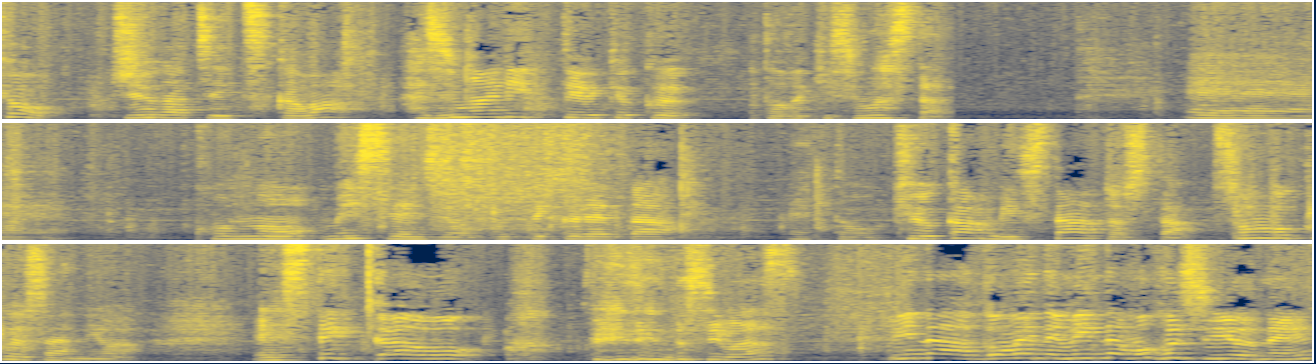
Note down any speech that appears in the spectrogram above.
今日10月5日は「始まり」っていう曲お届けしました。えーこのメッセージを送ってくれたえっと、休館日スタートした孫悟空さんには、えステッカーをプレゼントします。みんな、ごめんね、みんなも欲しいよね。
